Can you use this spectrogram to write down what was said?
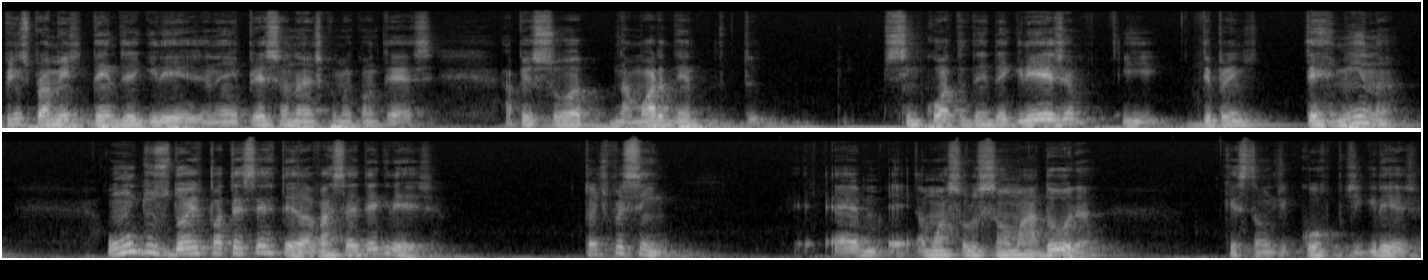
principalmente dentro da igreja, né? Impressionante como acontece. A pessoa namora dentro se encontra dentro da igreja e depois termina, um dos dois pode ter certeza, ela vai sair da igreja. Então, tipo assim, é, é uma solução madura, questão de corpo de igreja.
